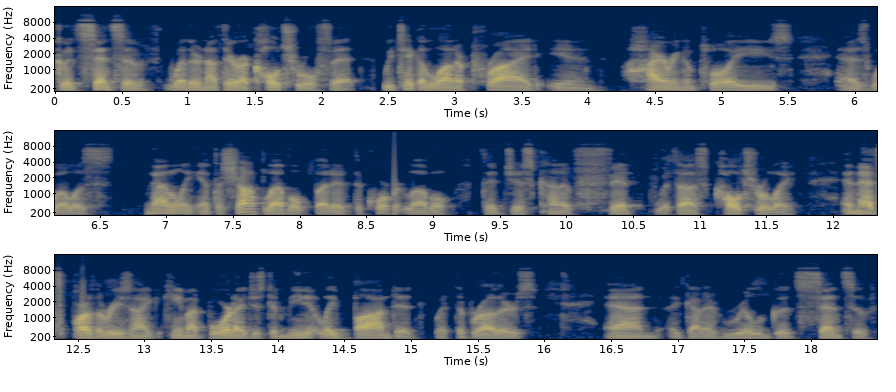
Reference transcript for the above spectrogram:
good sense of whether or not they're a cultural fit. We take a lot of pride in hiring employees as well as not only at the shop level, but at the corporate level that just kind of fit with us culturally. And that's part of the reason I came on board. I just immediately bonded with the brothers and I got a real good sense of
